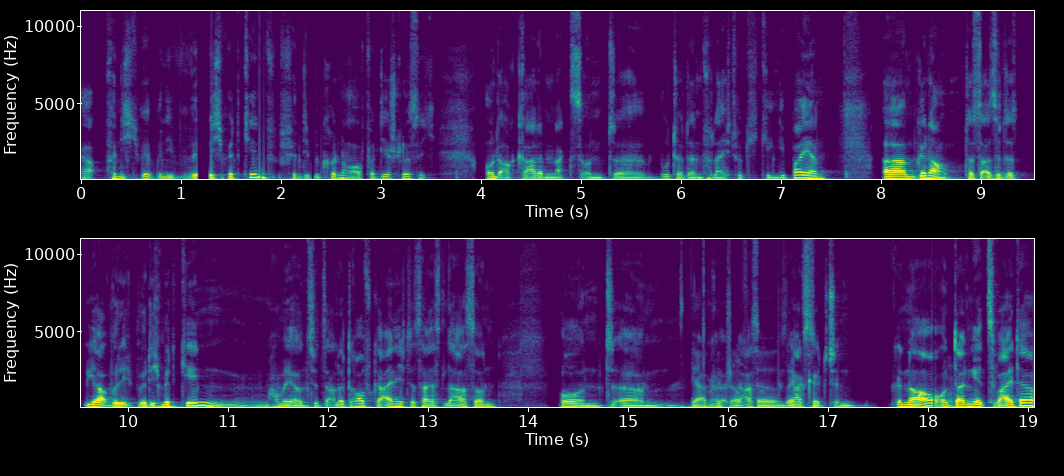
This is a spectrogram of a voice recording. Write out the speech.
Ja, finde ich, ich, will ich mitgehen. Ich finde die Begründung auch von dir schlüssig. Und auch gerade Max und äh, Buter dann vielleicht wirklich gegen die Bayern. Ähm, genau, das also das, ja, würde ich, würde ich mitgehen. Haben wir ja uns jetzt alle drauf geeinigt. Das heißt Larsson und ähm, Jakic äh, Larsson auf Jakic in, genau, und mhm. dann geht's weiter.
